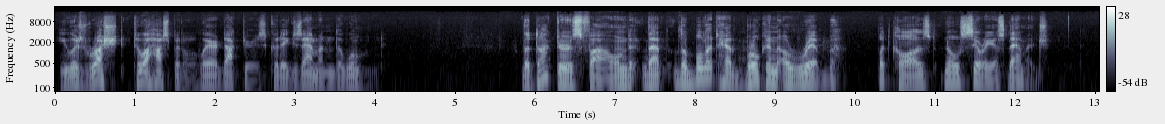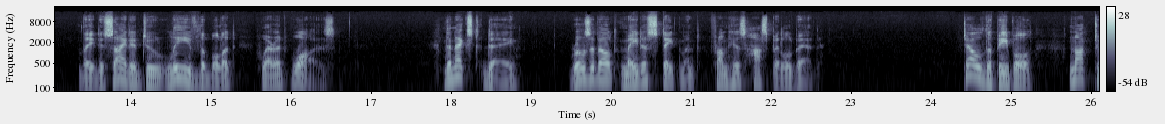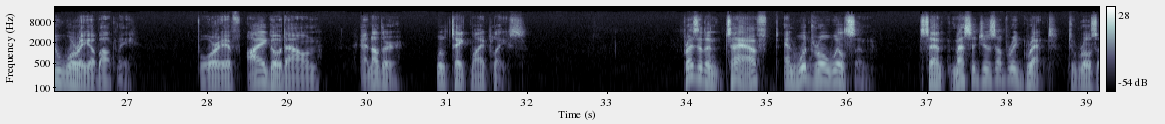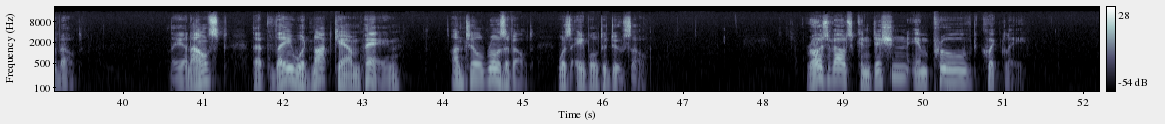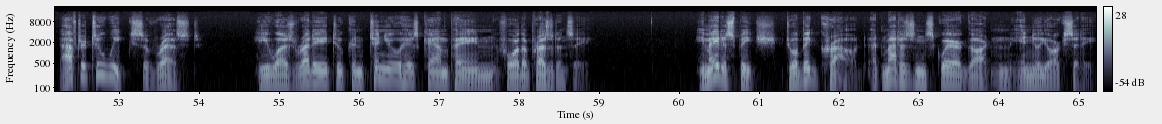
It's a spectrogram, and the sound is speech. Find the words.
He was rushed to a hospital where doctors could examine the wound. The doctors found that the bullet had broken a rib, but caused no serious damage. They decided to leave the bullet where it was. The next day, Roosevelt made a statement from his hospital bed. Tell the people not to worry about me, for if I go down, another will take my place. President Taft and Woodrow Wilson sent messages of regret to Roosevelt. They announced that they would not campaign until Roosevelt was able to do so. Roosevelt's condition improved quickly. After two weeks of rest, he was ready to continue his campaign for the presidency. He made a speech to a big crowd at Madison Square Garden in New York City.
